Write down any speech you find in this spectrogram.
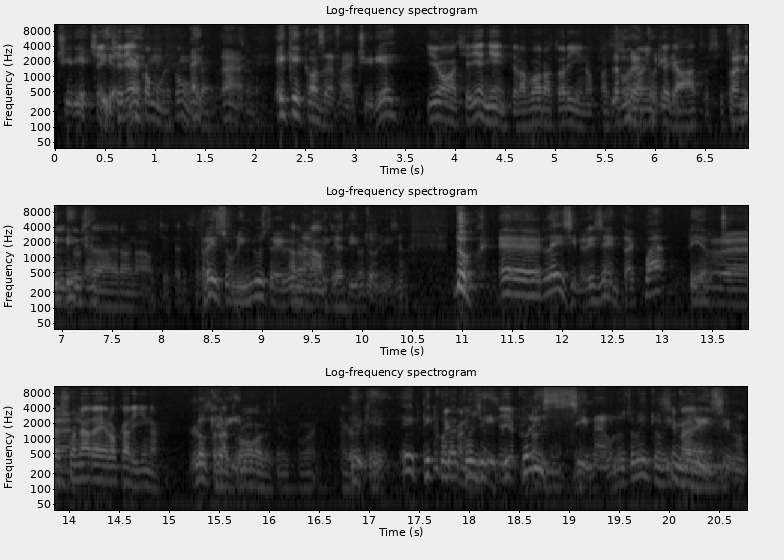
Cirie. Sì, Cirie è comune, comunque, Ecco, ah, insomma. e che cosa fa a Cirie? Io a Ciria niente, lavoro a Torino, faccio, Lavora a sono Torino. impiegato, sì, Fa faccio l'impiegato? un'industria aeronautica di Torino. presso un'industria aeronautica Aeronautica di Torino, Torino. Dunque, eh, lei si presenta qua per... eh, Per suonare l'ocarina. La trovo. Ecco. Perché è piccola così, sì, è piccolissima, uno strumento Sì, piccolissimo.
